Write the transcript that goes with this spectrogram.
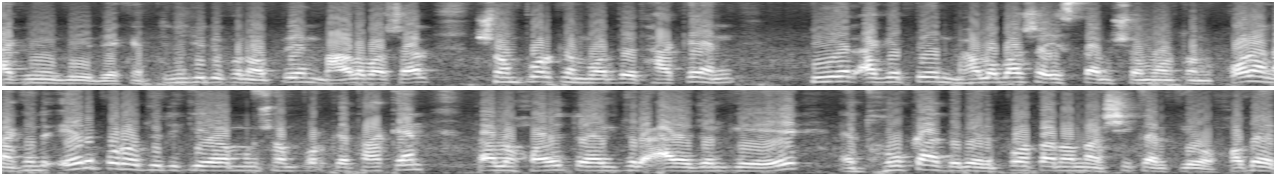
আগ্নেয়গিরি দেখেন, তিনি যদি কোনো প্রেম, ভালোবাসার সম্পর্কের মধ্যে থাকেন বিয়ের আগে প্রেম, ভালোবাসা, ইসলাম সমর্থন করে না। কিন্তু এরপরও যদি কেউ এমন সম্পর্কে থাকেন, তাহলে হয়তো একজন আরেকজনকে ধোকা দেবেন প্রতারণার শিকার কেউ হবেন।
